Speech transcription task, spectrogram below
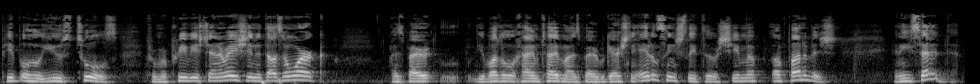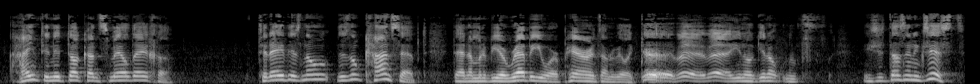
people who use tools from a previous generation, it doesn't work. As by Yibadal Chaim Taima, as by Gershon Edelstein Shlita Rishim of Ponevezh. And he said. Today there's no, there's no concept that I'm going to be a Rebbe or a parent, I'm going to be like, eh, eh, eh, you know, you know, he says, doesn't exist.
